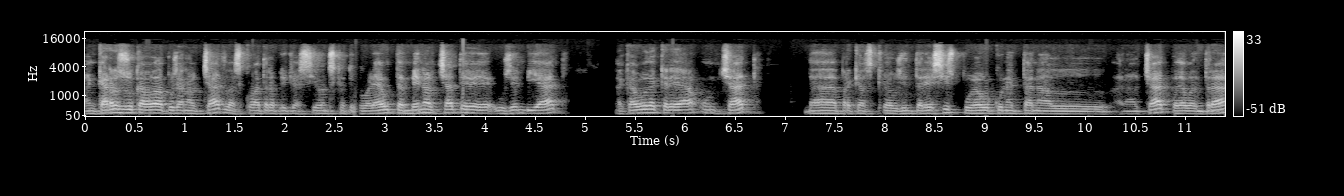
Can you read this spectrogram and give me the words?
En Carles us ho acaba de posar en el xat, les quatre aplicacions que trobareu. També en el xat he, us he enviat, acabo de crear un xat de, perquè els que us interessi es pugueu connectar en el, en el xat, podeu entrar,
